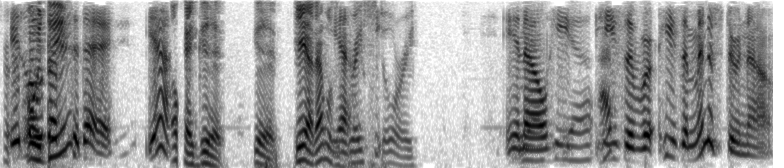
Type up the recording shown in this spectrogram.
tr- It oh, loaded it up today. Yeah. Okay, good, good. Yeah, that was Yeah. a great story. You know, he Yeah, he's a he's a minister now.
